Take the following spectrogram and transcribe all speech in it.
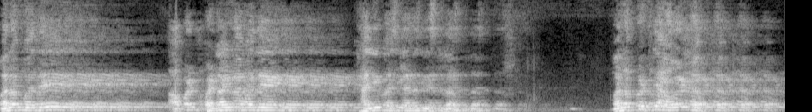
मला मध्ये आपण पटांगणामध्ये खाली बसल्याचं दिसलं. मला पण ते आवडलं.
